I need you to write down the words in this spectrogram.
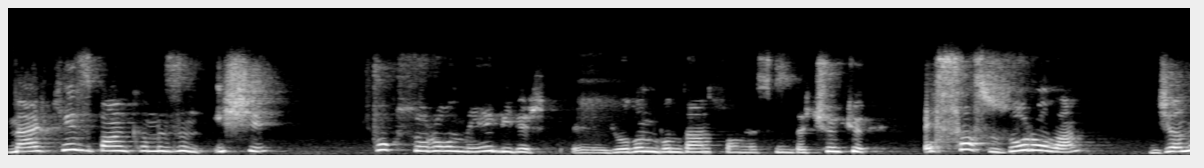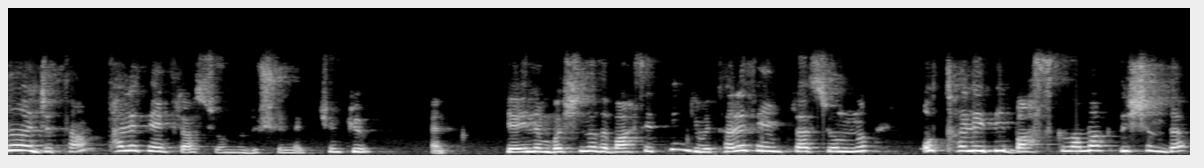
Merkez Bankamızın işi çok zor olmayabilir e, yolun bundan sonrasında. Çünkü esas zor olan canı acıtan talep enflasyonunu düşürmek. Çünkü yani yayının başında da bahsettiğim gibi talep enflasyonunu o talebi baskılamak dışında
